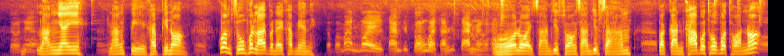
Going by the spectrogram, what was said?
ำเจ้าเนี่ย หลังใหญ่หลังเปครับพี่น้อง เออ ความสูงเพิ่นหลายปานใดครับแม่นี่ก็ประมาณร้อยสามสิบสองร้อยสามสิบสามนี่นแหละครัอ๋อ132 33 ครับประกันขาบ่ทกบ่ถอนเนาะก็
